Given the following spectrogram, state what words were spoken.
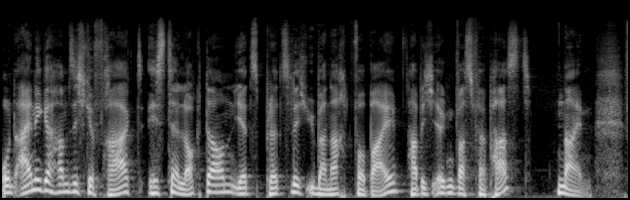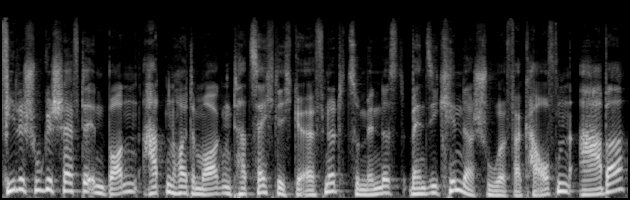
und einige haben sich gefragt, ist der Lockdown jetzt plötzlich über Nacht vorbei? Habe ich irgendwas verpasst? Nein, viele Schuhgeschäfte in Bonn hatten heute Morgen tatsächlich geöffnet, zumindest wenn sie Kinderschuhe verkaufen, aber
